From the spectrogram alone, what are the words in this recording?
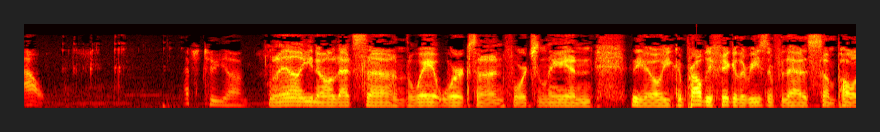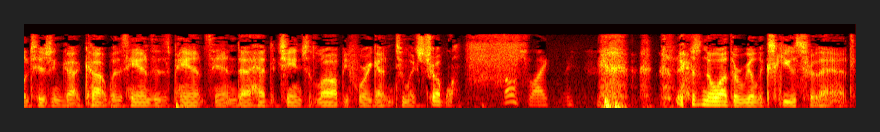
Ow. That's too young. Well, you know, that's uh, the way it works, unfortunately. And, you know, you can probably figure the reason for that is some politician got caught with his hands in his pants and uh, had to change the law before he got in too much trouble. Most likely. There's no other real excuse for that.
